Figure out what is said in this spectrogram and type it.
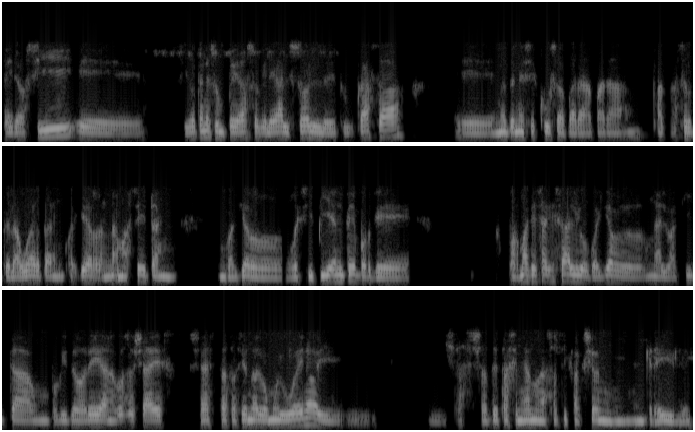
Pero sí, eh, si vos tenés un pedazo que le da el sol de tu casa, eh, no tenés excusa para, para, para, hacerte la huerta en cualquier, en una maceta, en, en cualquier recipiente porque por más que saques algo, cualquier una albaquita, un poquito de orégano, cosas ya es, ya estás haciendo algo muy bueno y, ya, ya, te está generando una satisfacción increíble.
